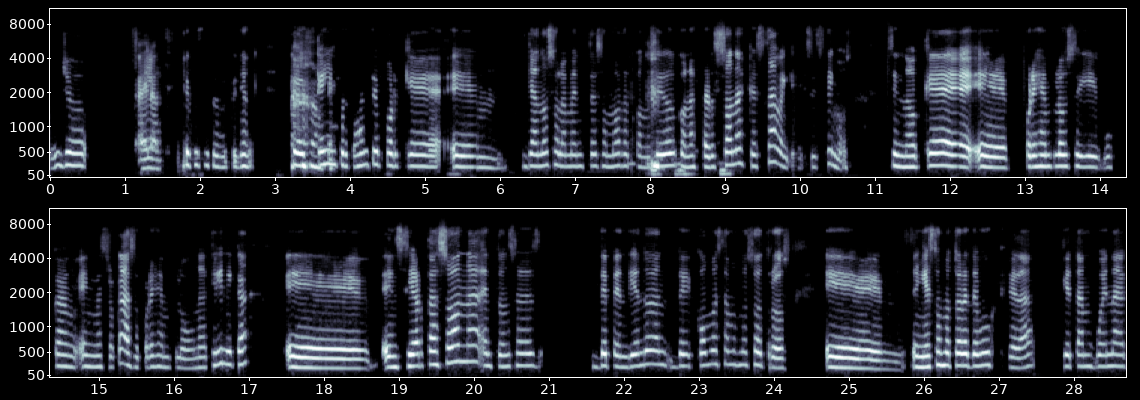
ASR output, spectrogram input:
Yo. Adelante. Yo Creo que es importante porque em, ya no solamente somos reconocidos con las personas que saben que existimos, sino que, eh, por ejemplo, si buscan, en nuestro caso, por ejemplo, una clínica eh, en cierta zona, entonces, dependiendo de, cómo estamos nosotros eh, en estos motores de búsqueda, qué tan buena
